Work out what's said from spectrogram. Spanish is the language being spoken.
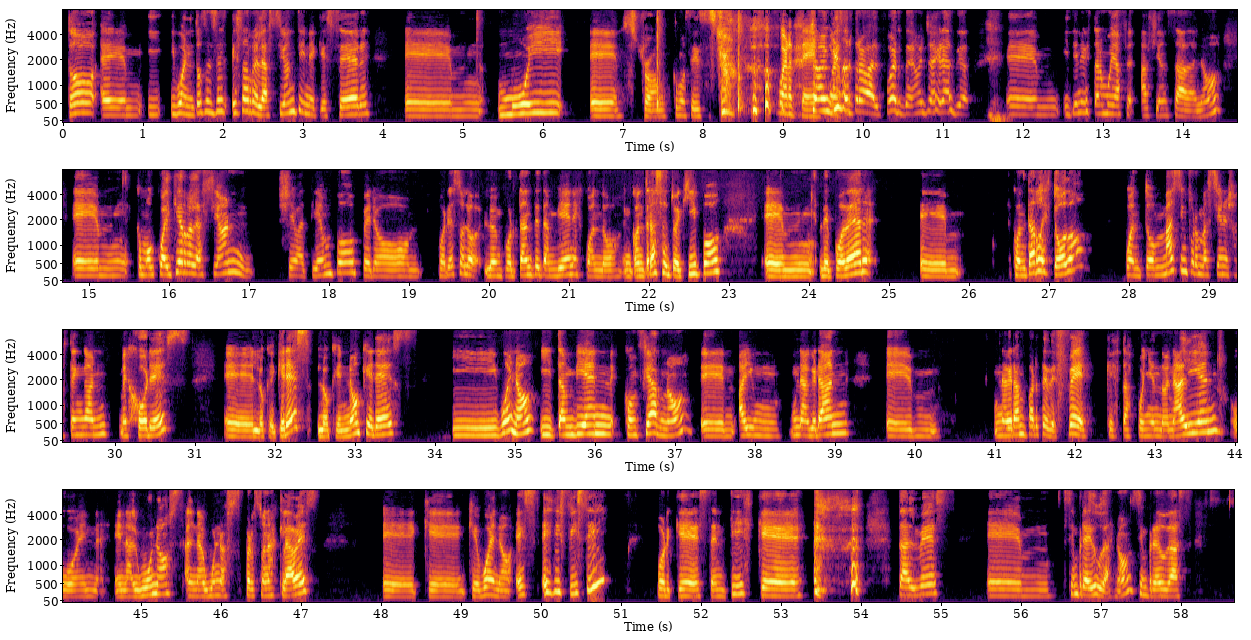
todo em, y, bueno, entonces esa relación tiene que ser em, muy eh, strong, ¿cómo se dice strong? Fuerte. Empiezo a trabajar, fuerte, muchas gracias. Em, y tiene que estar muy afianzada, ¿no? Em, como cualquier relación lleva tiempo, pero por eso lo, lo importante también es cuando encontrás a tu equipo, em, de poder contarles todo, cuanto más información ellos tengan, mejor es eh, lo que querés, lo que no querés, y bueno, y también confiar, ¿no? Eh, hay una, gran, eh, una gran parte de fe que estás poniendo en alguien o en, algunos, en algunas personas claves, eh, que, bueno, es, es difícil porque sentís que tal vez siempre hay dudas, ¿no? Siempre hay dudas.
